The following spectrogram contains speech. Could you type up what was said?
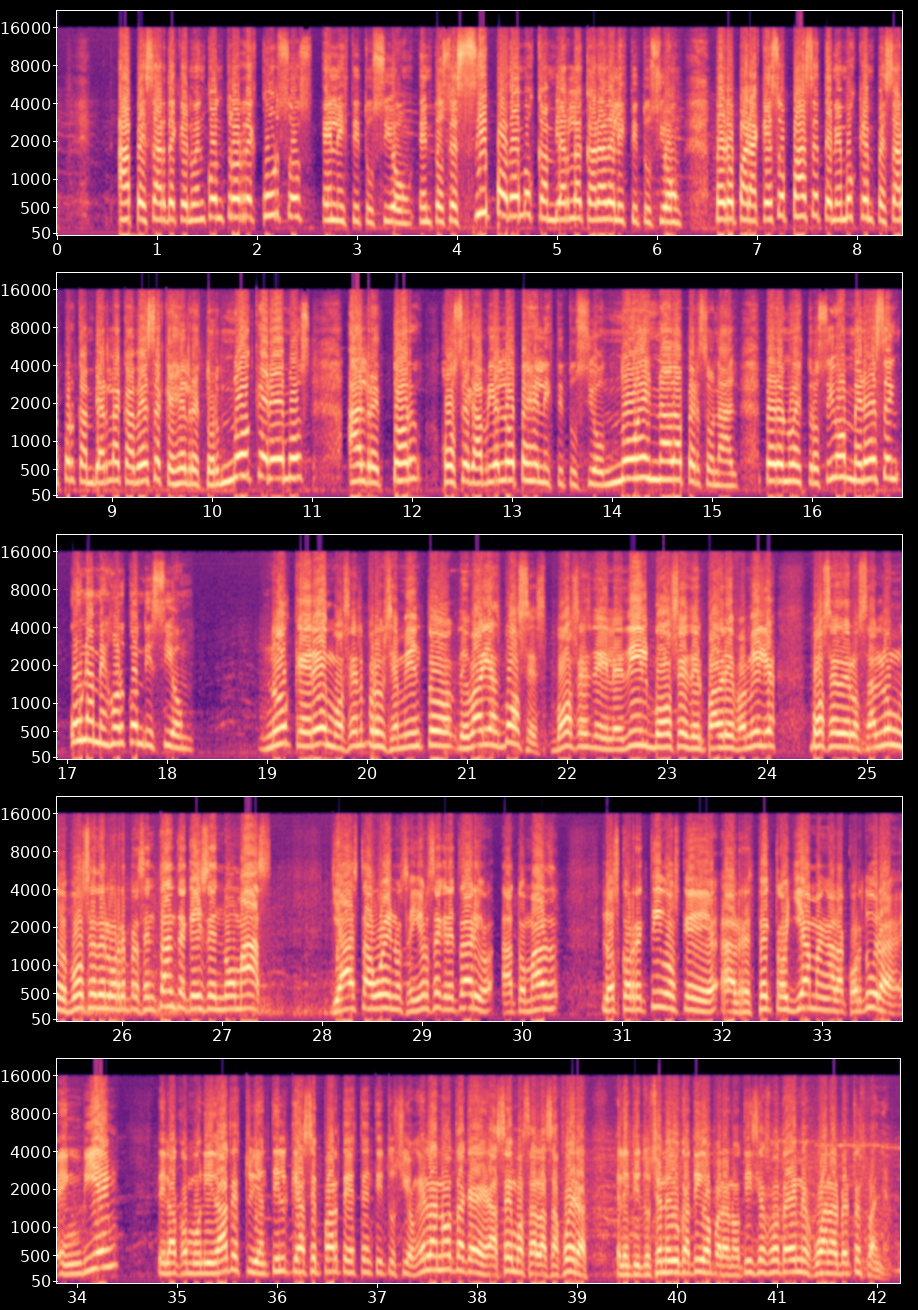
a pesar de que no encontró recursos en la institución. Entonces sí podemos cambiar la cara de la institución, pero para que eso pase tenemos que empezar por cambiar la cabeza, que es el rector. No queremos al rector José Gabriel López en la institución, no es nada personal, pero nuestros hijos merecen una mejor condición. No queremos el pronunciamiento de varias voces, voces del edil, voces del padre de familia, voces de los alumnos, voces de los representantes que dicen no más. Ya está bueno, señor secretario, a tomar los correctivos que al respecto llaman a la cordura en bien de la comunidad estudiantil que hace parte de esta institución. Es la nota que hacemos a las afueras de la institución educativa para Noticias JM, Juan Alberto España.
